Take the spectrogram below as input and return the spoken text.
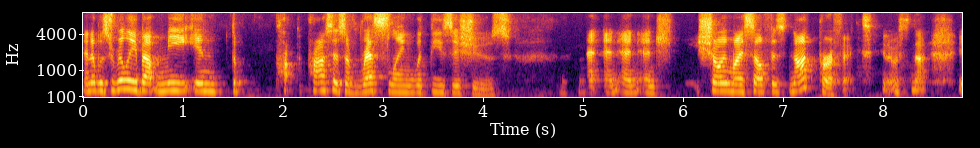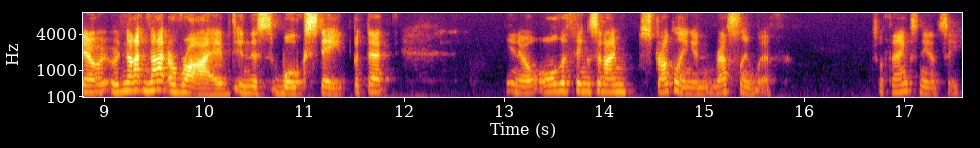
and it was really about me in the pro- process of wrestling with these issues mm-hmm. and, and, and showing myself as not perfect, you know, it's not, you know, or not, not arrived in this woke state, but that, you know, all the things that I'm struggling and wrestling with. So thanks, Nancy.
